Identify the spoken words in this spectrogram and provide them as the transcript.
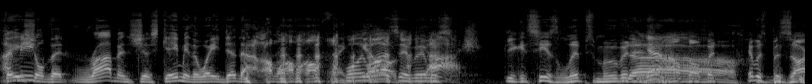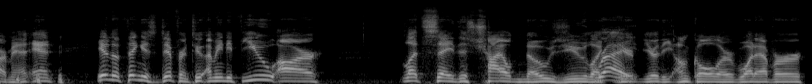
I mean- facial that Robbins just gave me. The way he did that. Thank Well, it God. was. It, it was. You could see his lips moving and his No. mouth open. It was bizarre, man. And you know the thing is different too. I mean, if you are, let's say, this child knows you, like Right. you're, you're the uncle or whatever.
